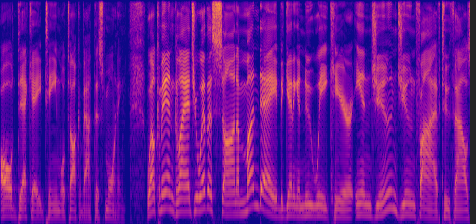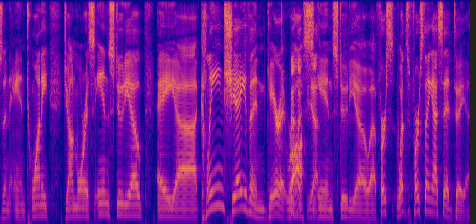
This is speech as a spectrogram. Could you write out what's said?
all decade team we'll talk about this morning. Welcome in. Glad you're with us on a Monday, beginning a new week here in June, June 5, 2020. John Morris in studio. A uh, clean shaven Garrett Ross Yeah. in studio. Uh, first, what's the first thing I said to you?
